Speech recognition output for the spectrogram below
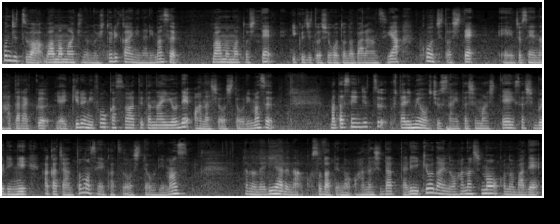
本日はワーママアキノの一人会になります。ワーママとして育児と仕事のバランスやコーチとしてえー、女性の働くや生きるにフォーカスを当てた内容でお話をしております。また先日2人目を出産いたしまして久しぶりに赤ちゃんとの生活をしております。なのでリアルな子育てのお話だったり兄弟のお話もこの場で、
